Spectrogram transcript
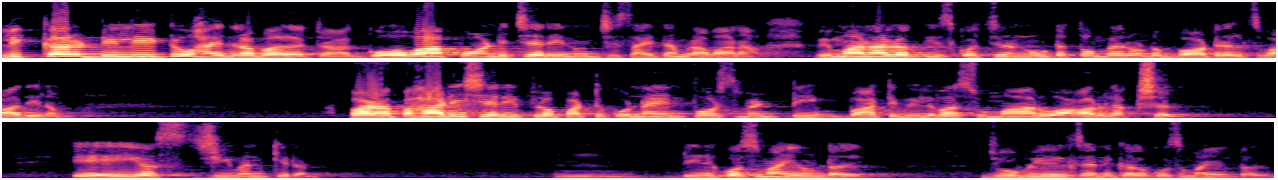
లిక్కర్ ఢిల్లీ టు హైదరాబాద్ అట. గోవా పాండిచేరి నుంచి సైతం రవాణా. విమానాల్లో తీసుకొచ్చిన నూట తొంభై రెండు బాటిల్స్ స్వాధీనం. పహాడీ షరీఫ్లో పట్టుకున్న ఎన్ఫోర్స్మెంట్ టీం వాటి విలువ సుమారు ఆరు లక్షలు. A S Jeevan Kiran. దీనికోసం అయి ఉంటుంది. జూబ్లీహిల్స్ ఎన్నికల కోసం అయి ఉంటుంది.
